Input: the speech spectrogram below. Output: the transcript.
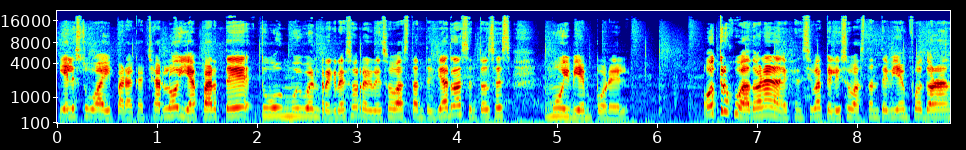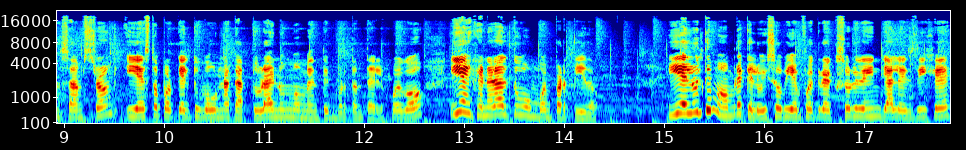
y él estuvo ahí para cacharlo. Y aparte tuvo un muy buen regreso, regresó bastantes yardas, entonces muy bien por él. Otro jugador en la defensiva que lo hizo bastante bien fue Doran Armstrong y esto porque él tuvo una captura en un momento importante del juego y en general tuvo un buen partido. Y el último hombre que lo hizo bien fue Greg Surdin, ya les dije,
